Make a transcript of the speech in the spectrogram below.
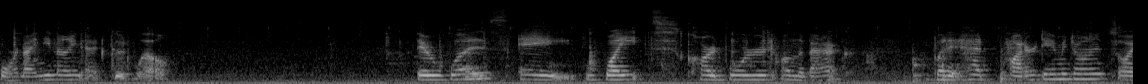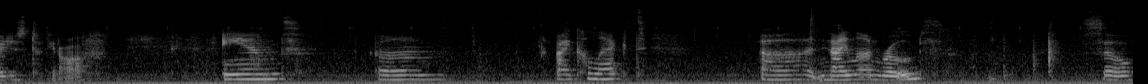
$4.99 at Goodwill. There was a white cardboard on the back but it had water damage on it so I just took it off. And um, I collect uh, nylon robes so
